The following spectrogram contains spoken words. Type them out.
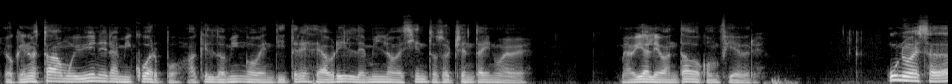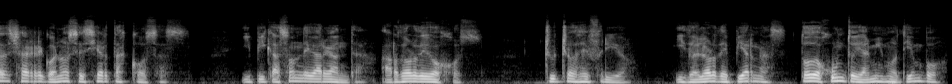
Lo que no estaba muy bien era mi cuerpo, aquel domingo 23 de abril de 1989. Me había levantado con fiebre. Uno a esa edad ya reconoce ciertas cosas, y picazón de garganta, ardor de ojos, chuchos de frío y dolor de piernas, todo junto y al mismo tiempo,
